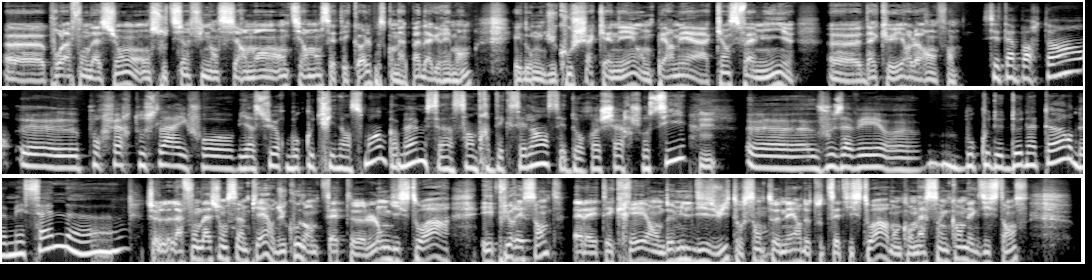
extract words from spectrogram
euh, pour la fondation, on soutient financièrement entièrement cette école parce qu'on n'a pas d'agrément, et donc du coup chaque année on permet à 15 familles euh, d'accueillir leurs enfants. C'est important. Euh, pour faire tout cela, il faut bien sûr beaucoup de financement quand même. C'est un centre d'excellence et de recherche aussi. Mm. Euh, vous avez euh, beaucoup de donateurs, de mécènes. euh, La fondation Saint-Pierre, du coup, dans cette longue histoire, est plus récente. Elle a été créée en 2018, au centenaire de toute cette histoire. Donc, on a cinq ans d'existence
